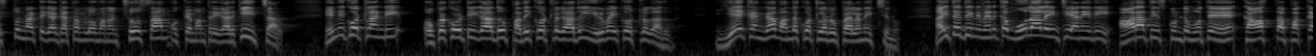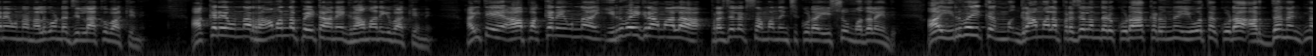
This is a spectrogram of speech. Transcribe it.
ఇస్తున్నట్టుగా గతంలో మనం చూసాం ముఖ్యమంత్రి గారికి ఇచ్చారు. ఎన్ని కోట్లండి? ఒక కోటి కాదు పది కోట్లు కాదు ఇరవై కోట్లు కాదు. ఏకంగా వంద కోట్ల రూపాయలను ఇచ్చిండ్రు అయితే దీని వెనుక మూలాలు ఏంటి అనేది ఆరా తీసుకుంటూ పోతే కాస్త పక్కనే ఉన్న నల్గొండ జిల్లాకు వాకింది. అక్కడే ఉన్న రామన్నపేట అనే గ్రామానికి వాకింది. అయితే ఆ పక్కనే ఉన్న ఇరవై గ్రామాల ప్రజలకు సంబంధించి కూడా ఇష్యూ మొదలైంది. ఆ ఇరవై గ్రామాల ప్రజలందరూ కూడా అక్కడ ఉన్న యువత కూడా అర్ధనగ్న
